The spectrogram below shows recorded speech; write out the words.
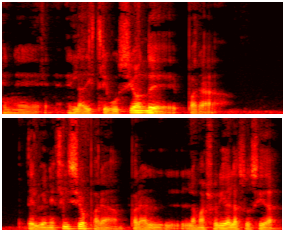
eh, en, la distribución de, para, del beneficio para, para la mayoría de la sociedad.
